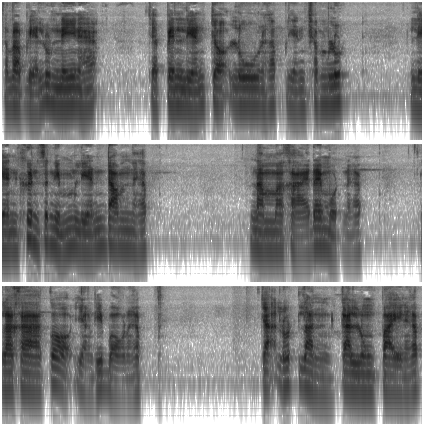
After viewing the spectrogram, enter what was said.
สำหรับเหรียญรุ่นนี้นะฮะ จะเป็นเหรียญเจาะรูนะครับ เหรียญชำรุด เหรียญขึ้นสนิม เหรียญดำนะครับนำมาขายได้หมดนะครับ ราคาก็อย่างที่บอกนะครับ จะลดหลั่นกันลงไปนะครับ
